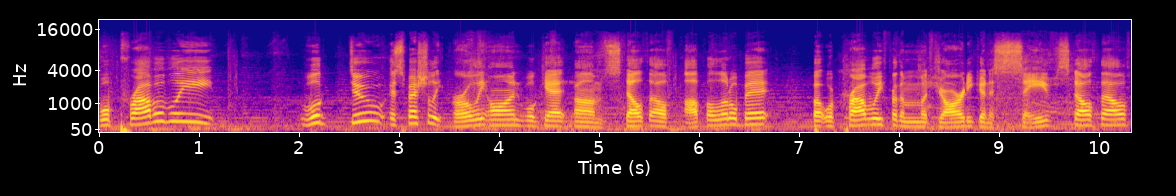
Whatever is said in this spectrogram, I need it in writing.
we'll probably we'll do especially early on we'll get um stealth elf up a little bit but we're probably for the majority gonna save stealth elf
